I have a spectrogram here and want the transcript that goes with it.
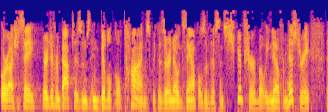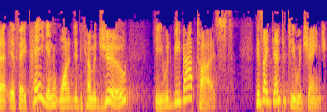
or I should say, there are different baptisms in biblical times because there are no examples of this in scripture, but we know from history that if a pagan wanted to become a Jew, he would be baptized. His identity would change.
